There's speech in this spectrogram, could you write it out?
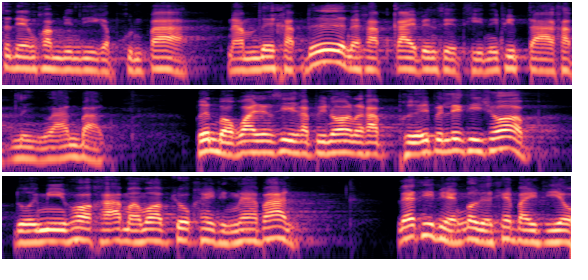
แสดงความยินดีกับคุณป้า นำด้วยครับเด้อนะครับกลายเป็นเศรษฐีในพริบตาครับ 1 ล้านบาท เพื่อนบอกว่าจังซี่ครับพี่น้องนะครับเผยเป็นเลขที่ชอบ โดยมีพ่อค้ามามอบโชคให้ถึงหน้าบ้าน และที่แผงก็เหลือแค่ใบเดียว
